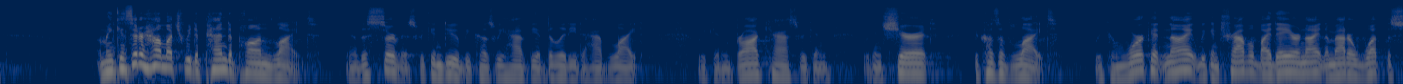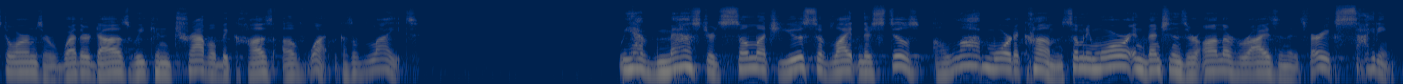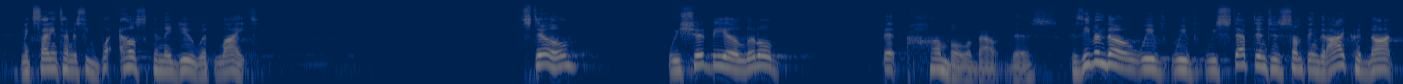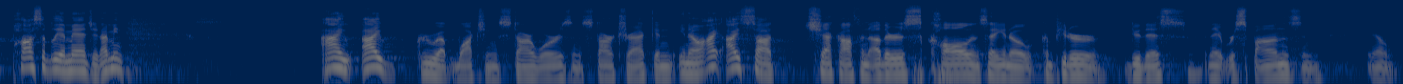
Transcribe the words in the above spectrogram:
I mean, consider how much we depend upon light. You know, this service we can do because we have the ability to have light. We can broadcast, we can, we can share it because of light. We can work at night, we can travel by day or night, no matter what the storms or weather does. We can travel because of what? Because of light. We have mastered so much use of light, and there's still a lot more to come. So many more inventions are on the horizon that it's very exciting, an exciting time to see what else can they do with light. Still, we should be a little bit humble about this because even though we've, we've, we stepped into something that I could not possibly imagine, I mean, I, I grew up watching Star Wars and Star Trek, and you know, I, I saw Chekov and others call and say, you know, computer, do this, and it responds, and you know,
